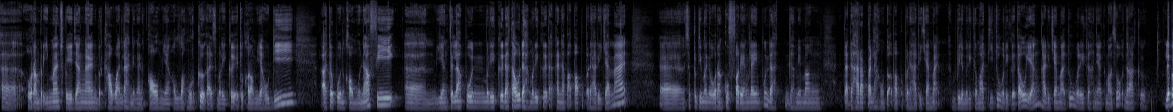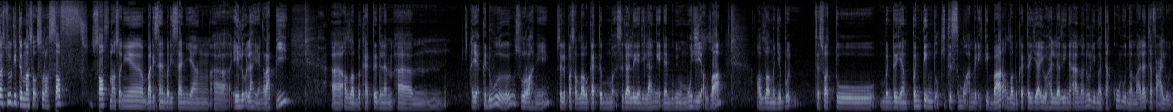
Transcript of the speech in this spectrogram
uh, orang beriman supaya jangan berkawanlah dengan kaum yang Allah murka kat mereka iaitu kaum Yahudi ataupun kaum munafik um, yang telah pun mereka dah tahu dah mereka tak akan dapat apa-apa pada hari kiamat uh, seperti mana orang kufar yang lain pun dah dah memang tak ada harapan lah untuk apa-apa pada hari kiamat. Bila mereka mati tu, mereka tahu yang hari kiamat tu mereka hanya akan masuk neraka. Lepas tu kita masuk surah Saf. Saf maksudnya barisan-barisan yang uh, elok lah, yang rapi. Uh, Allah berkata dalam um, ayat kedua surah ni, selepas Allah berkata segala yang di langit dan bumi memuji Allah, Allah menyebut sesuatu benda yang penting untuk kita semua ambil iktibar Allah berkata ya ayyuhallazina amanu lima taquluna ma la taf'alun.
